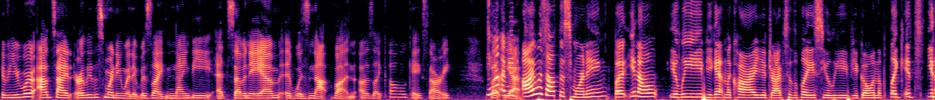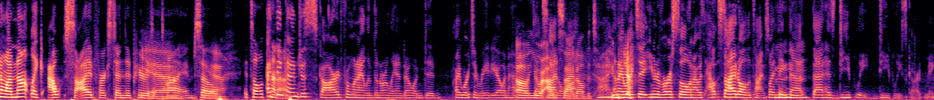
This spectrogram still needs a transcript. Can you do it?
"If you were outside early this morning when it was like 90 at 7 a.m., it was not fun." I was like, "Oh, okay, sorry." Yeah, But, I mean, I was out this morning, but you know, you leave, you get in the car, you drive to the place, you leave, you go in the like. It's you know, I'm not like outside for extended periods Yeah, of time, so yeah. It's all I kind of. think I'm just scarred from when I lived in Orlando and did. I worked in radio and I had Oh, worked you were outside, outside all the time. And I worked at Universal and I was outside all the time. So I think Mm-hmm. that that has deeply, deeply scarred me.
